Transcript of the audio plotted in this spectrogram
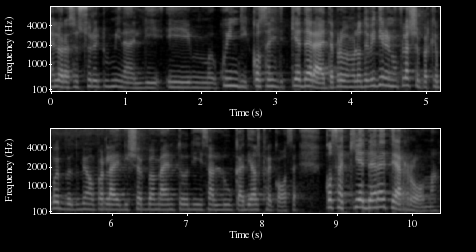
Allora, Assessore Tuminelli, ehm, quindi cosa chiederete? Proprio me lo devi dire in un flash perché poi dobbiamo parlare di scerbamento di San Luca, di altre cose. Cosa chiederete a Roma?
